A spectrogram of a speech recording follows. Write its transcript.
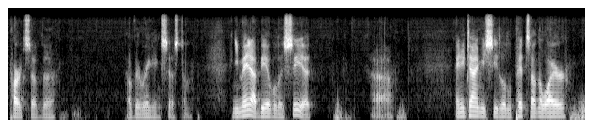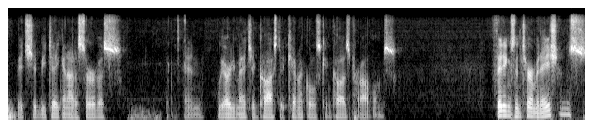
parts of the of the rigging system. And you may not be able to see it. Uh, Anytime you see little pits on the wire, it should be taken out of service. And we already mentioned caustic chemicals can cause problems. Fittings and terminations.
